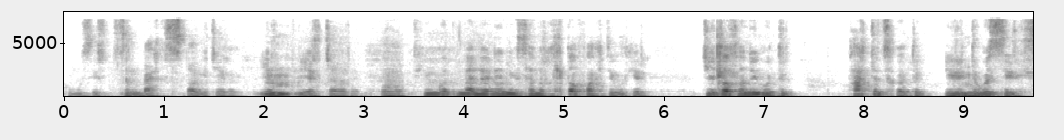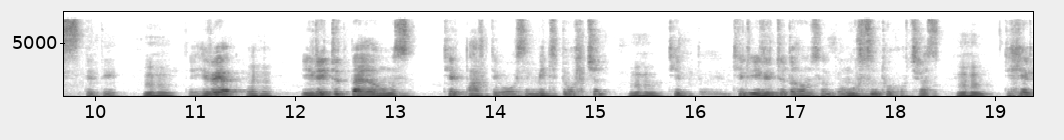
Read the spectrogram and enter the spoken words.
хүмүүс ирсэн байх ёстой гэж ярьж байгаа. Тэгэнгүүт мань нэг сонирхолтой факт юу гэхээр жил болгоо нэг өдөр парти зохиодог ирээдүгээс ирэх ёстой. Тэгээ хэрвээ ирээдүйд байгаа хүмүүс тэр партиг угсаа мэддэг болчихно. Тэр тэр ирээдүйд байгаа хүмүүс өнгөрсөн түүх учраас. Тэгэхээр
